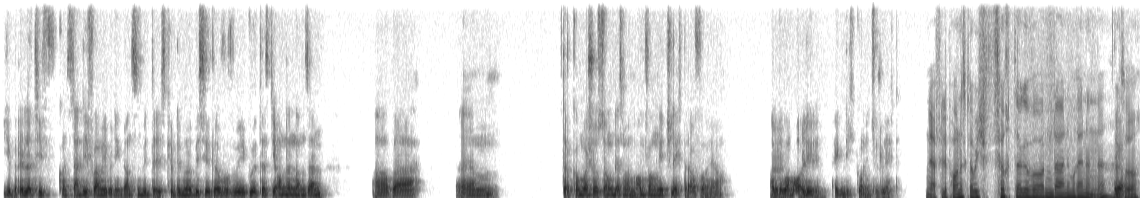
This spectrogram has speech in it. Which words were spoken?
ich habe relativ konstante Form über den ganzen Winter. Es kommt immer ein bisschen drauf, wie gut dass die anderen dann sind. Aber ähm, da kann man schon sagen, dass man am Anfang nicht schlecht drauf war, ja. Aber da mhm. waren wir alle eigentlich gar nicht so schlecht. Ja, Philipp Horn ist, glaube ich, Vierter geworden da in dem Rennen, ne? Also, ja,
